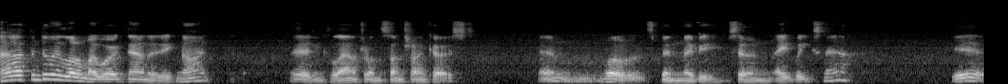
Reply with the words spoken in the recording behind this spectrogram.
Uh, I've been doing a lot of my work down at Ignite in Caloundra on the Sunshine Coast, and well, it's been maybe seven, eight weeks now. Yeah,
